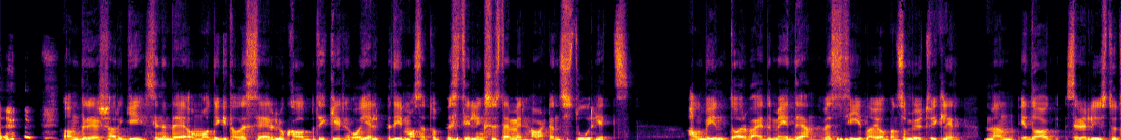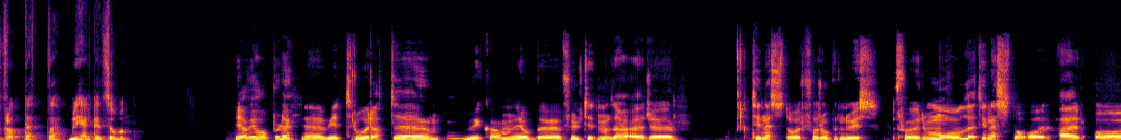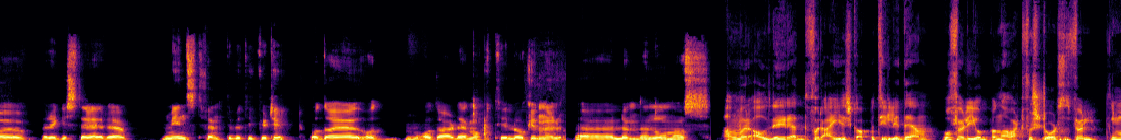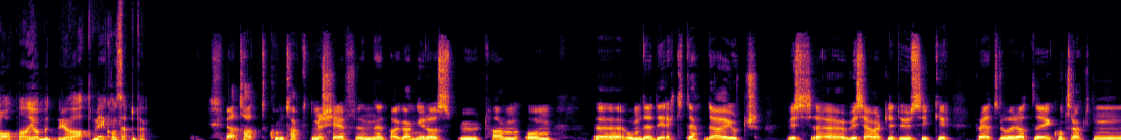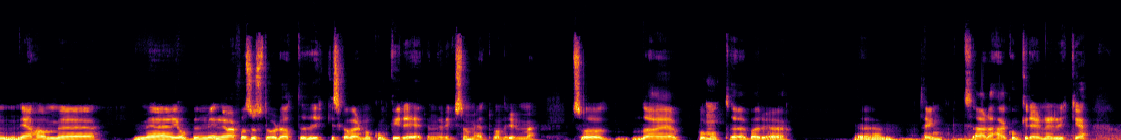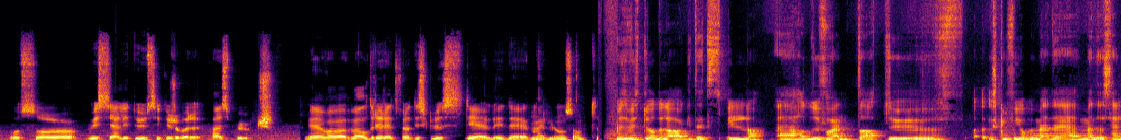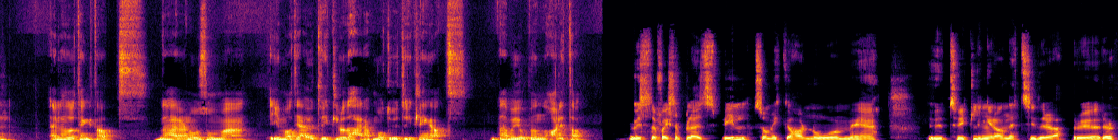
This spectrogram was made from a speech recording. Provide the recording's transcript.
André Sjargi sin idé om å digitalisere lokalbutikker og hjelpe de med å sette opp bestillingssystemer har vært en stor hit. Han begynte å arbeide med ideen ved siden av jobben som utvikler, men i dag ser det lyst ut for at dette blir heltidsjobben. Ja, vi håper det. Eh, vi tror at eh, vi kan jobbe fulltid med det her eh, til neste år, forhåpentligvis. For målet til neste år er å registrere minst 50 butikker til. Og da, og, og da, er det nok til å kunne lønne noen av oss. Han var aldri redd for eierskapet til ideen, og føler jobben har vært forståelsesfull til måten han har jobbet privat med konseptet. Jeg har tatt kontakt med sjefen et par ganger og spurt han om, om det direkte. Det har jeg gjort, hvis, uh, hvis, jeg har vært litt usikker. For jeg tror at i kontrakten jeg har med, med, jobben min, i hvert fall så står det at det ikke skal være noe konkurrerende virksomhet man driver med. Så da har jeg på en måte bare eh, tenkt er det her konkurrerende eller ikke. Og så hvis jeg er litt usikker, så bare har jeg spurt. Jeg var, var, aldri redd for at de skulle stjele ideen eller noe sånt. Hvis, hvis du hadde laget et spill, da, eh, hadde du forventa at du skulle få jobbe med det, med det, selv? Eller hadde du tenkt at det her er noe som eh, I og med at jeg utvikler, og det her er på en måte utvikling, at det her bør jobben ha litt av? Hvis det f.eks. er et spill som ikke har noe med utviklinger av nettsider eller apper å gjøre,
